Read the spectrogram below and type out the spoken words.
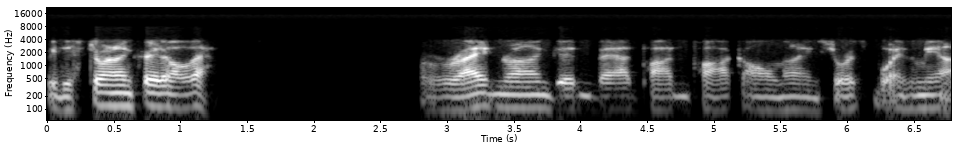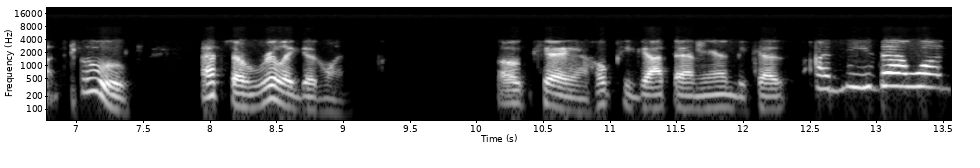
We destroy and create all that. Right and wrong, good and bad, POD and POC, all nine, shorts, boys, and beyond. Ooh, that's a really good one. Okay, I hope you got that in because I need that one.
